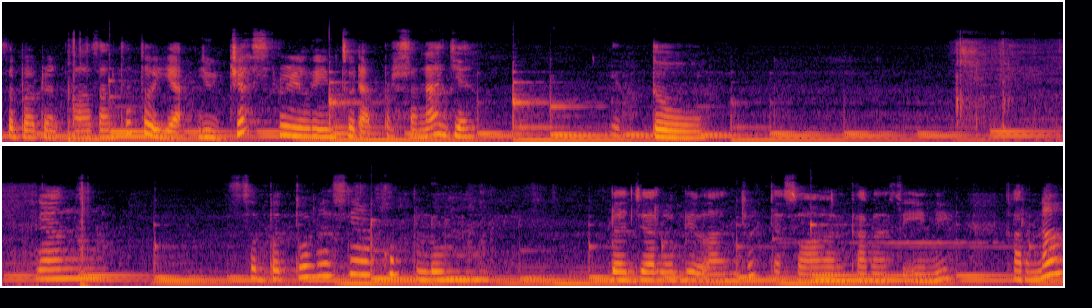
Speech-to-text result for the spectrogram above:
sebab dan alasan tentu ya you just really into that person aja. Itu dan sebetulnya sih aku belum belajar lebih lanjut ya soal reinkarnasi ini. Karena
